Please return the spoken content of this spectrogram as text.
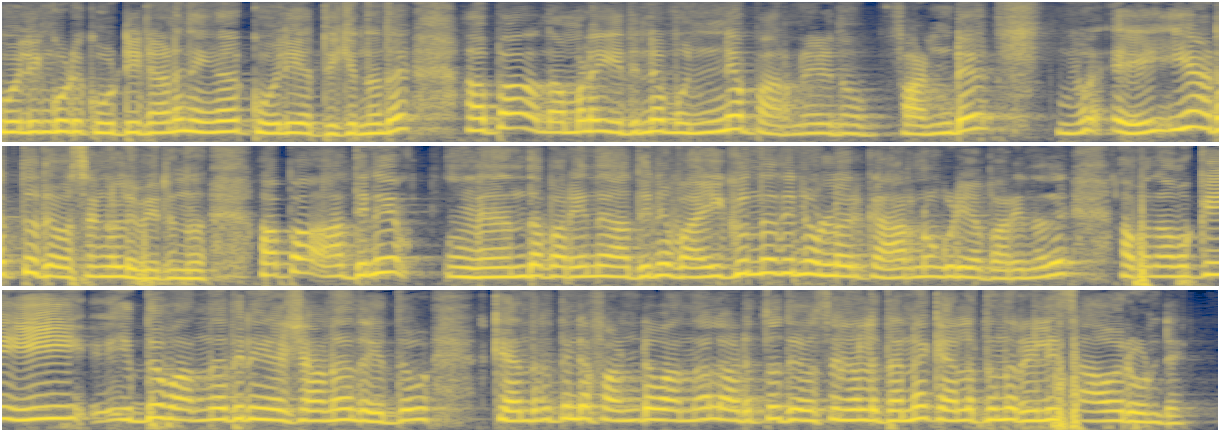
കൂലിയും കൂടി കൂട്ടിയിട്ടാണ് നിങ്ങൾ കൂലി എത്തിക്കുന്നത്. അപ്പോൾ നമ്മൾ ഇതിന്റെ മുന്നേ പറഞ്ഞിരുന്നു ഫണ്ട് ഈ അടുത്ത ദിവസങ്ങളിൽ വരുന്നത്. അപ്പോൾ അതിന് എന്താ പറയുന്നത്? അതിന് വൈകുന്നതിനുള്ള ഒരു കാരണം കൂടിയാണ് പറയുന്നത്. അപ്പോൾ നമുക്ക് ഈ ഇത് വന്നതിന് ശേഷമാണ് ഇത് കേന്ദ്രത്തിന്റെ ഫണ്ട് വന്നാൽ അടുത്ത ദിവസങ്ങളിൽ തന്നെ കേരളത്തിൽ നിന്ന് റിലീസ് ആവരുണ്ട്.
